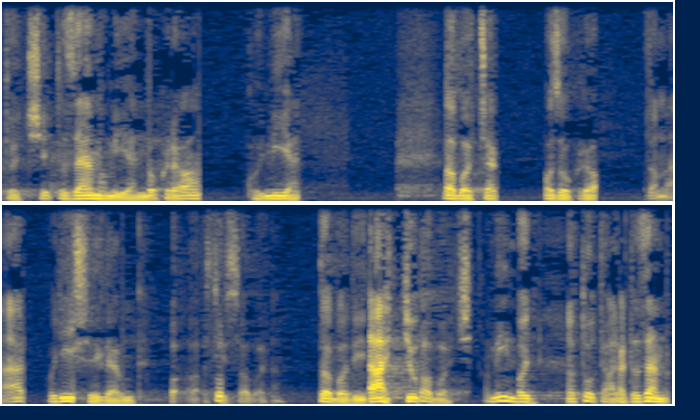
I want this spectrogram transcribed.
töccség az elma milyen okra, hogy milyen szabadság azokra, a már, hogy éjségünk, a szabad. Szabadít. Látjuk, szabadság. A mind, hogy a totál, mert az ember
